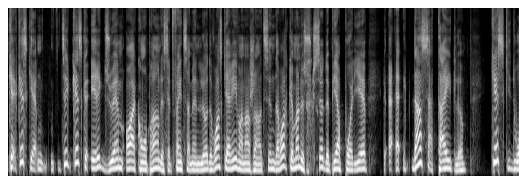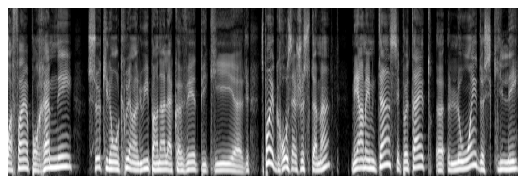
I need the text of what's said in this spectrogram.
qu'est-ce, qu'est-ce que Duhem a à comprendre de cette fin de semaine-là, de voir ce qui arrive en Argentine, de voir comment le succès de Pierre Poilievre, euh, euh, dans sa tête, qu'est-ce qu'il doit faire pour ramener ceux qui l'ont cru en lui pendant la COVID, puis qui. c'est pas un gros ajustement, mais en même temps, c'est peut-être loin de ce qu'il est,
